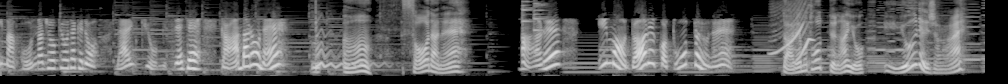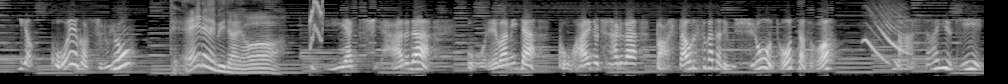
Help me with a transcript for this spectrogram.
今こんな状況だけど来期を見据えて頑張ろうね。ううん。そうだね。あれ？今誰か通ったよね？誰も通ってないよ。幽霊じゃない？いや声がするよ。テレビだよ。いや千春だ。俺は見た後輩の千春がバスタオル姿で後ろを通ったぞ。正幸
